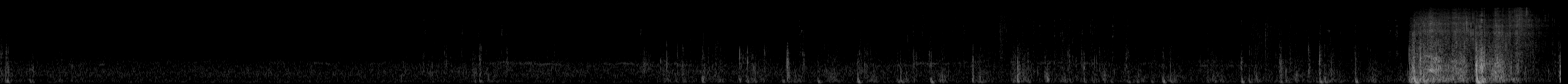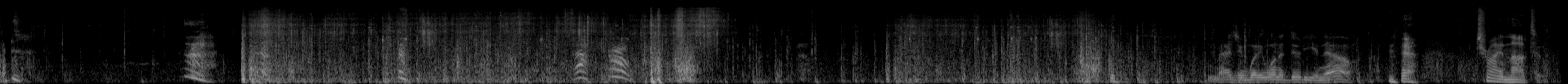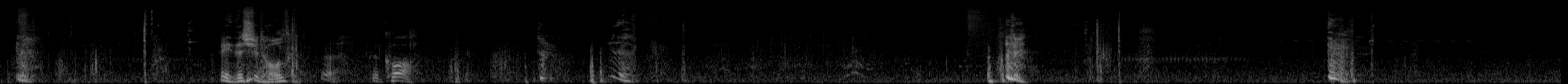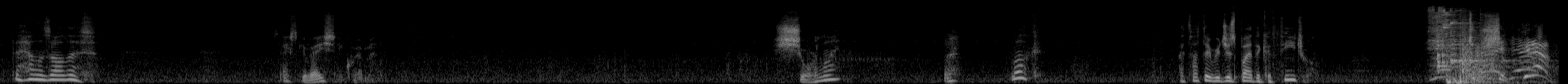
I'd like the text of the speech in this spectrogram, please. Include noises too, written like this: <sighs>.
Imagine what he want to do to you now. Yeah, trying not to. Hey, this should hold. Good call. The hell is all this? It's excavation equipment. Shoreline? What? Look. I thought they were just by the cathedral. Oh, Shit, get out!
